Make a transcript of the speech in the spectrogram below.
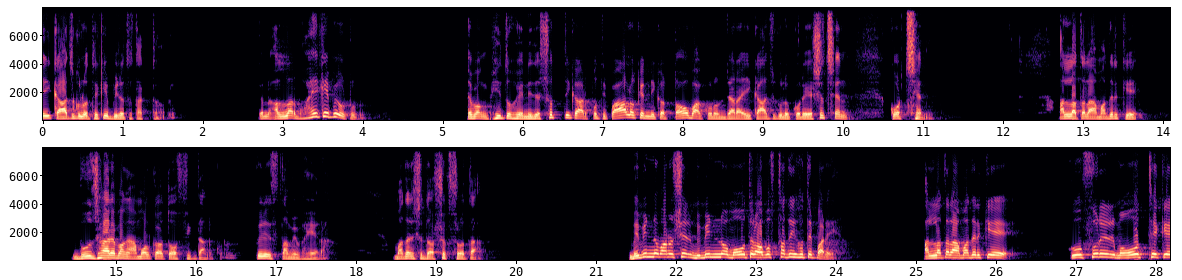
এই কাজগুলো থেকে বিরত থাকতে হবে। কারণ আল্লাহর ভয়ে কেঁপে উঠুন এবং ভীত হয়ে নিজের সত্যিকার প্রতিপালকের নিকট তওবা করুন যারা এই কাজগুলো করে এসেছেন, করছেন। আল্লাহ তালা আমাদেরকে বুঝার এবং আমল করা তৌফিক দান করুন। প্রিয় ইসলামী ভাইয়েরা মাদারিসের দর্শক শ্রোতা, বিভিন্ন মানুষের বিভিন্ন মৌতের অবস্থাতেই হতে পারে। আল্লাহ তালা আমাদেরকে কুফুরের মৌত থেকে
